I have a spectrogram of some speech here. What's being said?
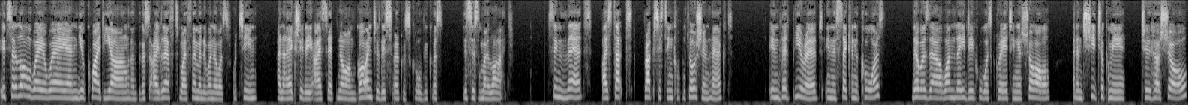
it's a long way away and you're quite young because I left my family when I was 14. And I actually, I said, no, I'm going to this circus school because this is my life. Since that, I started practicing contortion act. In that period, in the second course, there was uh, one lady who was creating a show and she took me to her show,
